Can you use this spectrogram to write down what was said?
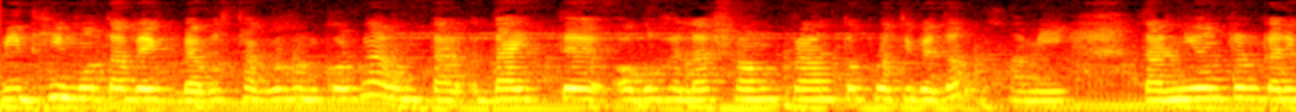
বিধি মোতাবেক ব্যবস্থা গ্রহণ করব এবং তার দায়িত্বে অবহেলা সংক্রান্ত প্রতিবেদন আমি তার নিয়ন্ত্রণকারী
